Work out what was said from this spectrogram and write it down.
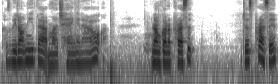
because we don't need that much hanging out. And I'm going to press it, just press it.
